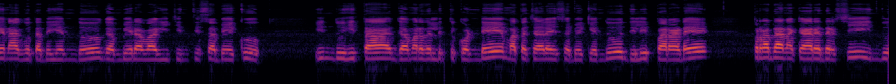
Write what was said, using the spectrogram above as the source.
ಏನಾಗುತ್ತದೆ ಎಂದು ಗಂಭೀರವಾಗಿ ಚಿಂತಿಸಬೇಕು. ಹಿಂದೂ ಹಿತ ಗಮನದಲ್ಲಿತ್ತುಕೊಂಡೇ ಮತ ಚಲಾಯಿಸಬೇಕೆಂದು ದಿಲೀಪ್ ಪರಾಡೆ ಪ್ರಧಾನ ಕಾರ್ಯದರ್ಶಿ ಹಿಂದೂ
